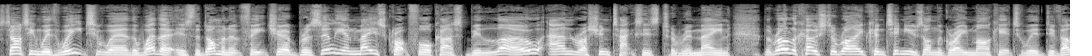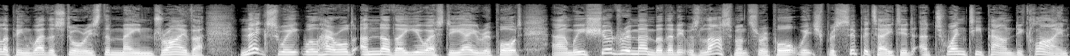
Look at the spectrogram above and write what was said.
Starting with wheat, where the weather is the dominant feature, Brazilian maize crop forecast below and Russian taxes to remain. The rollercoaster ride continues on the grain market with developing weather stories the main driver. Next week will herald another USDA report, and we should remember that it was last month's report which precipitated a £20 decline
